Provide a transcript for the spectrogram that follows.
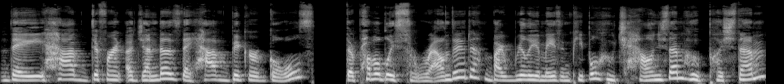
They have different agendas. They have bigger goals. They're probably surrounded by really amazing people who challenge them, who push them.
